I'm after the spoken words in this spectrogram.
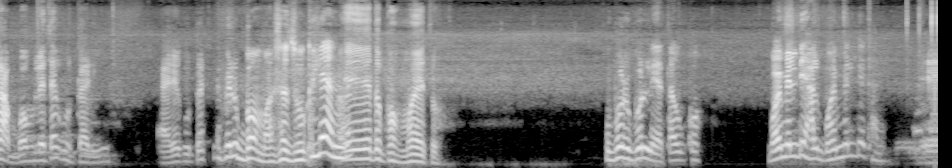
ગાબો બોલે છે ઉતારી અરે ઉતાર પેલું ભમાસા ઝોકી લે ને. એ તો ભમાય તો. ઉભર ઉભર લેતા ઉકો ભોય મેલ દે હાલ ભોય મેલ દે ખાલી એ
